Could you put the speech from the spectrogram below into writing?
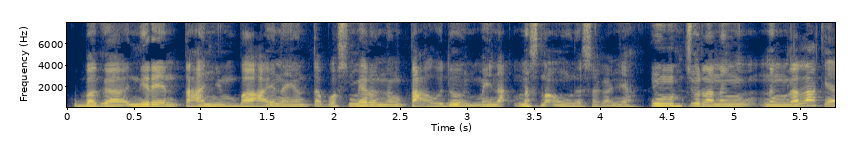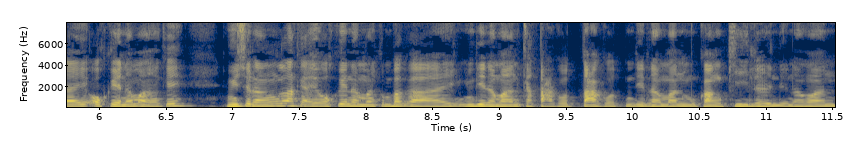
kumbaga nirentahan yung bahay na yun tapos meron ng tao doon may na, mas nauna sa kanya yung tsura ng, ng lalaki ay okay naman okay yung tsura ng lalaki ay okay naman kumbaga hindi naman katakot-takot hindi naman mukhang killer hindi naman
